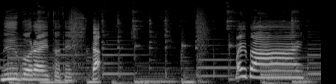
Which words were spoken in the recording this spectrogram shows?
ヌーボライトでした。バイバイ。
